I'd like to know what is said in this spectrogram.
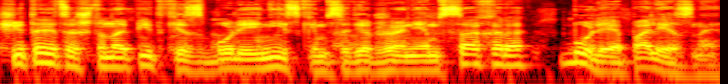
Считается, что напитки с более низким содержанием сахара более полезны.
